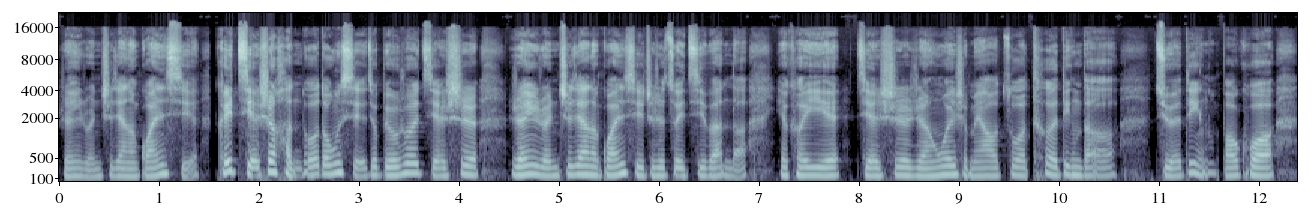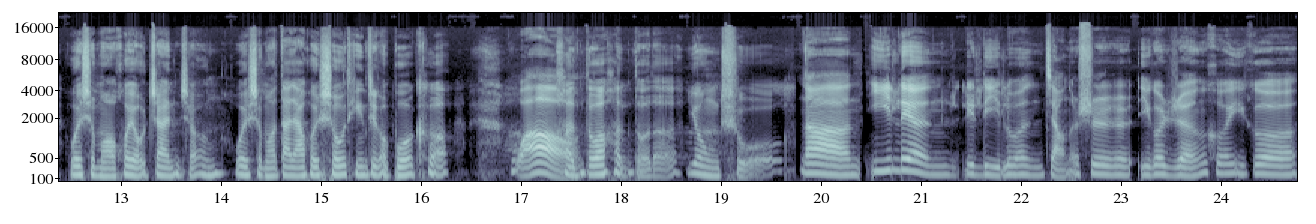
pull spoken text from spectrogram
人与人之间的关系，可以解释很多东西。就比如说解释人与人之间的关系，这是最基本的，也可以解释人为什么要做特定的决定，包括为什么会有战争，为什么大家会收听这个播客。哇哦，很多很多的用处。那依恋理理论讲的是一个人和一个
